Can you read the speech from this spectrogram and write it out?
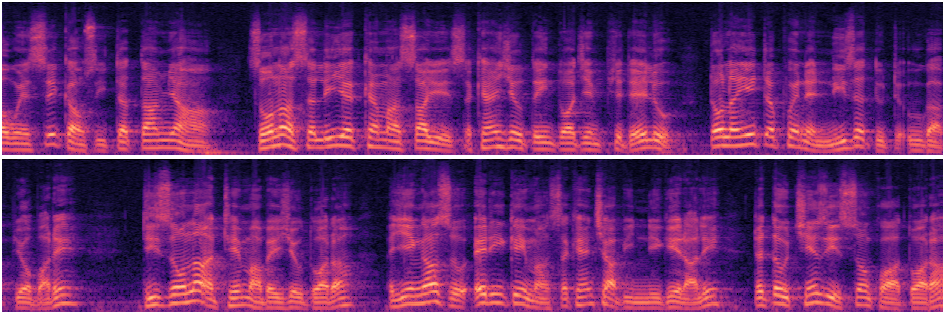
အဝင်စစ်ကောင်စီတပ်သားများဟာဇွန်လ14ရက်ခန့်မှစ၍စခန်းရုပ်သိမ်းသွားခြင်းဖြစ်တယ်လို့တော်လန်ရေးတပ်ဖွဲ့နဲ့နှီးဆက်သူတဦးကပြောပါတယ်။ဒီဇွန်လအထဲမှာပဲရုပ်သွားတာအရင်ကဆိုအဲ့ဒီဂိတ်မှာစခန်းချပြီးနေခဲ့တာလေတတုတ်ချင်းစီစွန့်ခွာသွားတာ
